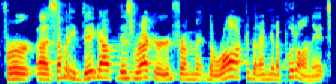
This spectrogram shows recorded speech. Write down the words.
for uh, somebody dig up this record from the rock that I'm going to put on it,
